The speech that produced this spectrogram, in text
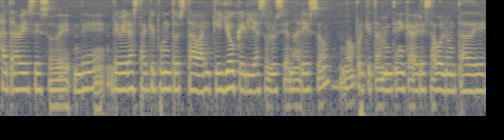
a través de eso, de, de, de, ver hasta qué punto estaba y que yo quería solucionar eso, ¿no? Porque también tiene que haber esa voluntad de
